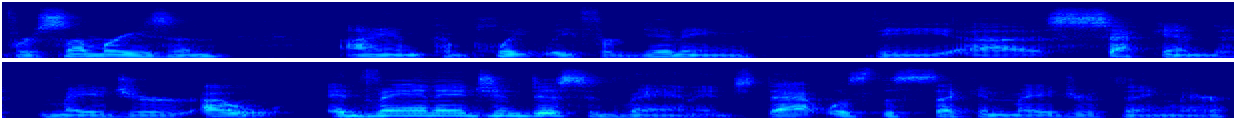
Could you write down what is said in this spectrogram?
For some reason, I am completely forgetting the uh, second major oh advantage and disadvantage. That was the second major thing there.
